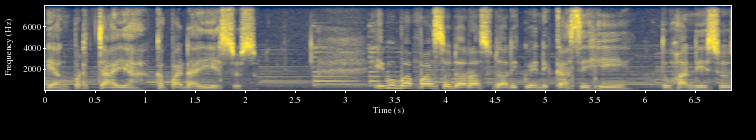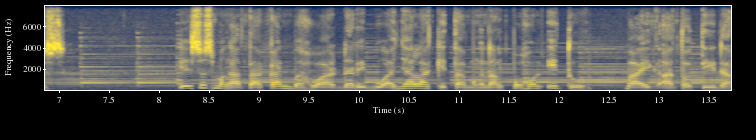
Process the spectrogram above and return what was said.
yang percaya kepada Yesus. Ibu bapak saudara-saudariku yang dikasihi Tuhan Yesus, Yesus mengatakan bahwa dari buahnya lah kita mengenal pohon itu baik atau tidak.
